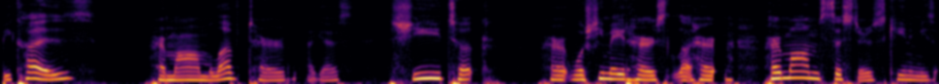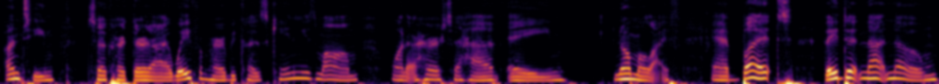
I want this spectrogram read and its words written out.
because her mom loved her, I guess. She took her well she made her her her mom's sisters Kiynumi's auntie took her third eye away from her because Kiynumi's mom wanted her to have a normal life. And but they did not know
